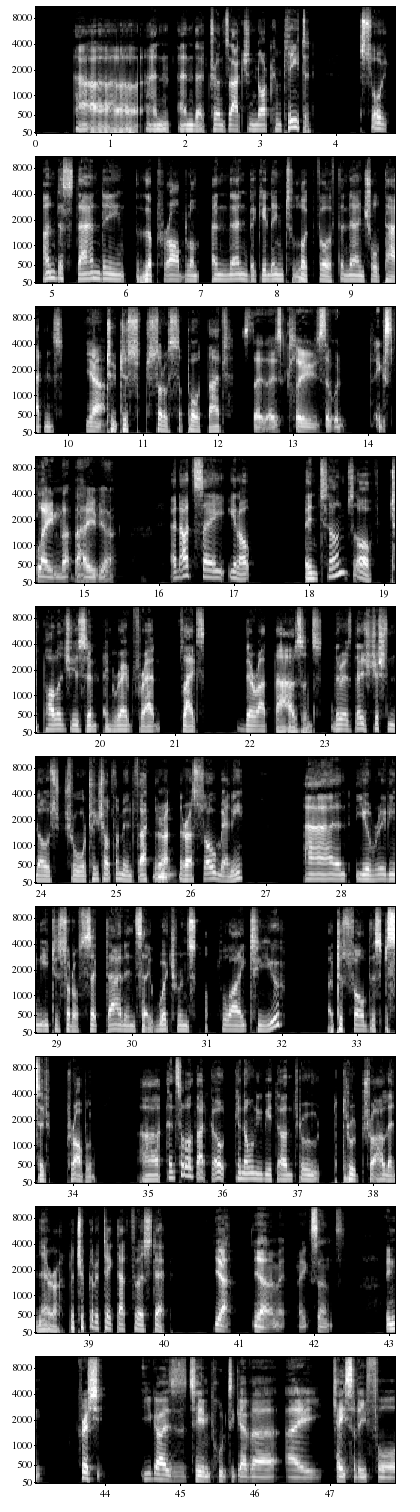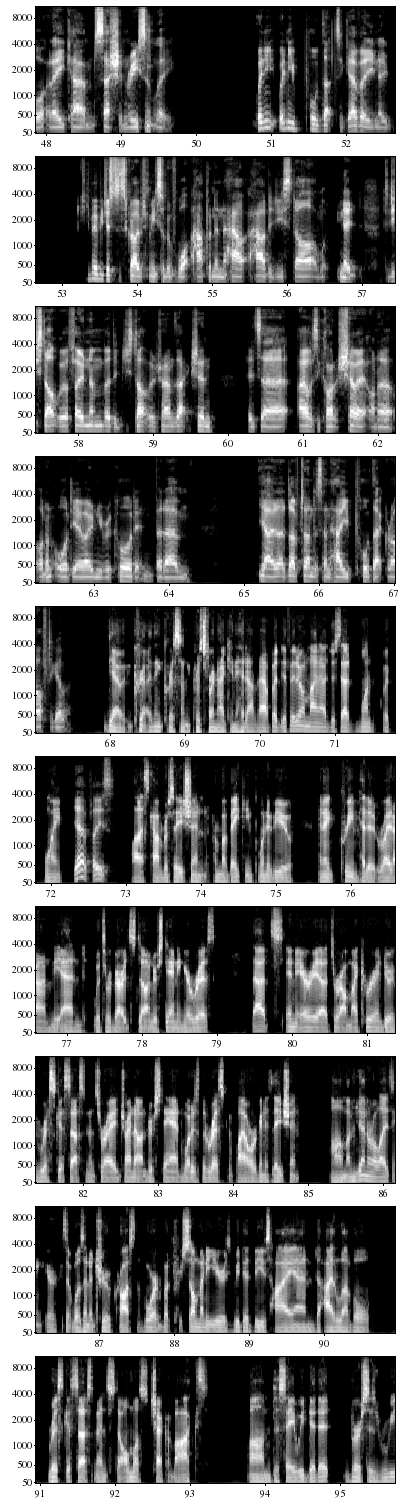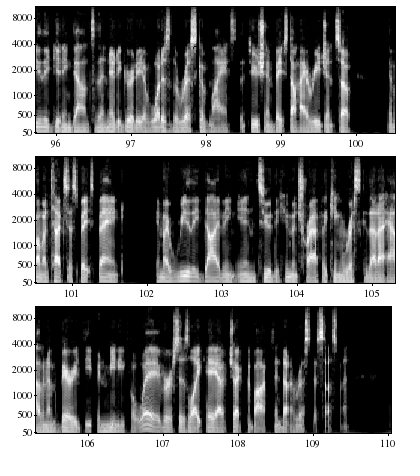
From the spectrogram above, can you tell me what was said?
uh, and and the transaction not completed. So understanding the problem and then beginning to look for financial patterns. Yeah. To just sort of support that. So those clues that would explain that behavior. And I'd say, you know, in terms of typologies and, and red flag flags, there are thousands. There is there's just no shortage of them. In fact, there mm. are there are so many. And you really need to sort of sit down and say which ones apply to you uh, to solve this specific problem. Uh, and some of that go, can only be done through through trial and error. But you've got to take that first step. Yeah, yeah, that makes sense. And Chris, you guys as a team pulled together a case study for an ACAMS session recently. When you when you pulled that together, you know, could you maybe just describe to me sort of what happened and how how did you start? And what, you know, did you start with a phone number? Did you start with a transaction? It's uh I obviously can't show it on a on an audio only recording, but um yeah, I'd love to understand how you pulled that graph together. Yeah, I think Chris and Christopher and I can hit on that. But if you don't mind, I'll just add one quick point. Yeah, please. Last conversation from a banking point of view, and I Karim hit it right on the end with regards to understanding your risk. That's an area throughout my career in doing risk assessments, right? Trying to understand what is the risk of my organization um, I'm generalizing here because it wasn't a true across the board, but for so many years we did these high end, high level risk assessments to almost check a box um, to say we did it versus really getting down to the nitty gritty of what is the risk of my institution based on my region. So if I'm a Texas based bank, am I really diving into the human trafficking risk that I have in a very deep and meaningful way versus like, hey, I've checked the box and done a risk assessment?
